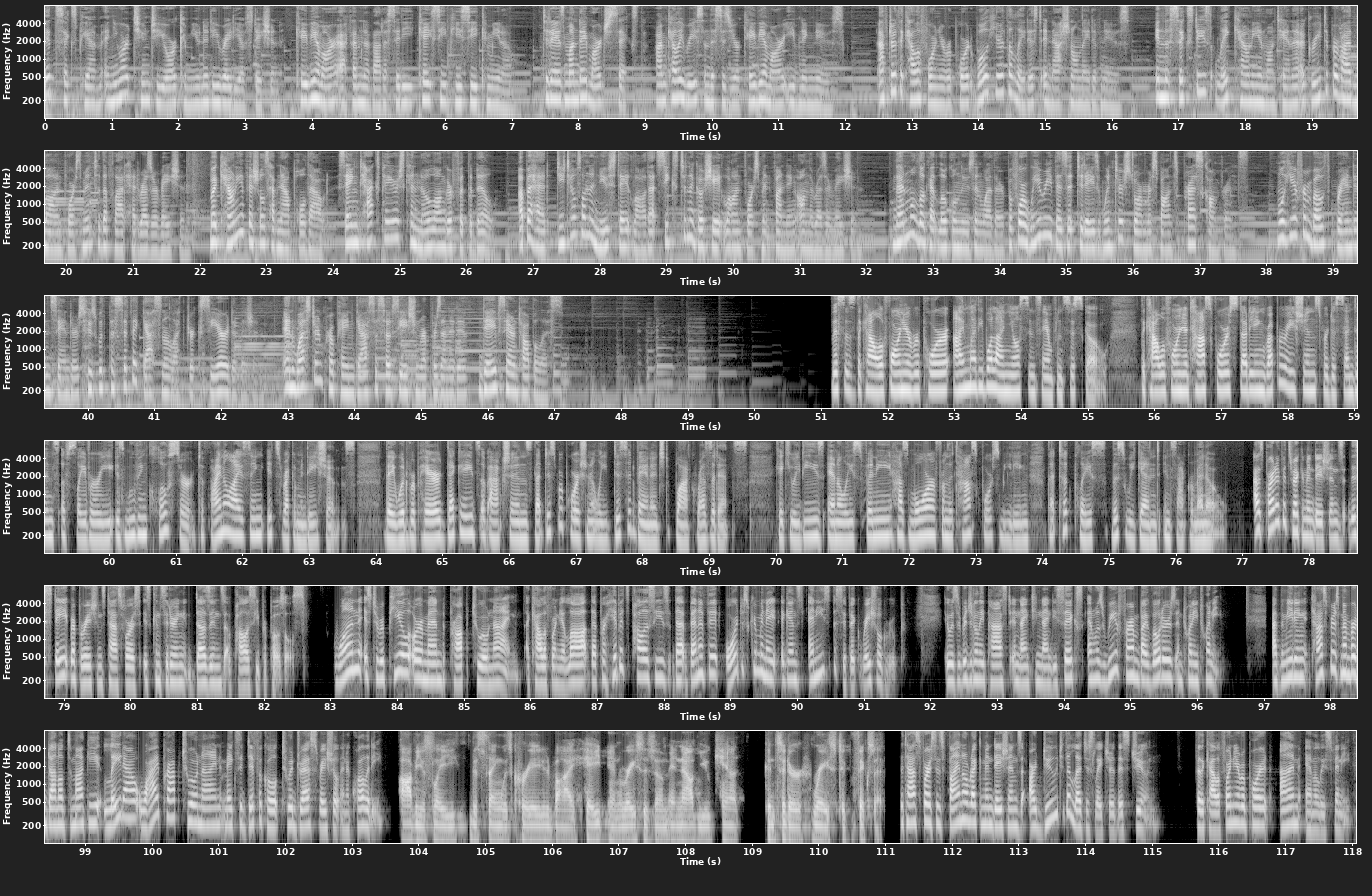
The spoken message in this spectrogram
It's 6 p.m., and you are tuned to your community radio station, KVMR FM Nevada City, KCPC Camino. Today is Monday, March 6th. I'm Kelly Reese, and this is your KVMR Evening News. After the California report, we'll hear the latest in national Native news. In the 60s, Lake County in Montana agreed to provide law enforcement to the Flathead Reservation. But county officials have now pulled out, saying taxpayers can no longer foot the bill. Up ahead, details on a new state law that seeks to negotiate law enforcement funding on the reservation. Then we'll look at local news and weather before we revisit today's winter storm response press conference. We'll hear from both Brandon Sanders, who's with Pacific Gas and Electric Sierra Division, and Western Propane Gas Association representative Dave Sarantopoulos. This is the California Report. I'm Mari Bolaños in San Francisco. The California Task Force studying reparations for descendants of slavery is moving closer to finalizing its recommendations. They would repair decades of actions that disproportionately disadvantaged black residents. KQED's Annelise Finney has more from the task force meeting that took place this weekend in Sacramento. As part of its recommendations, the State Reparations Task Force is considering dozens of policy proposals. One is to repeal or amend Prop 209, a California law that prohibits policies that benefit or discriminate against any specific racial group. It was originally passed in 1996 and was reaffirmed by voters in 2020. At the meeting, Task Force member Donald Tamaki laid out why Prop 209 makes it difficult to address racial inequality. Obviously, this thing was created by hate and racism, and now you can't consider race to fix it. The task force's final recommendations are due to the legislature this June. For the California Report, I'm Annelise Finney.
